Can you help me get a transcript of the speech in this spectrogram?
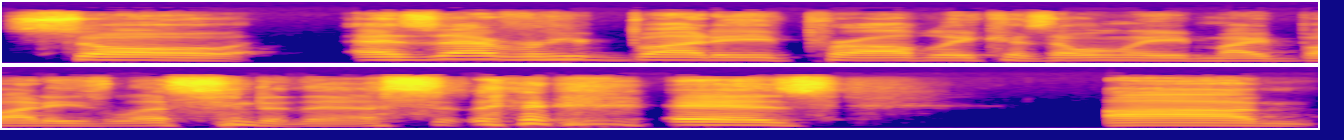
So as everybody probably because only my buddies listen to this is um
